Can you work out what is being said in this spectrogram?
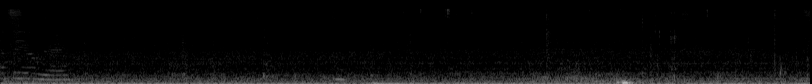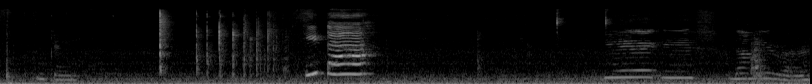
Ito yung red. Okay. Tita! Here is the mirror.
